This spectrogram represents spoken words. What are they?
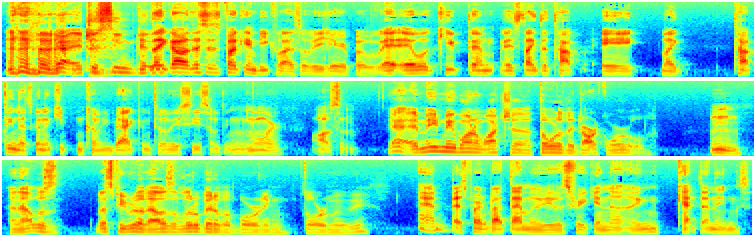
yeah, it just seemed It's like, oh, this is fucking B class over here, but it, it will keep them. It's like the top a like top thing that's gonna keep them coming back until they see something more awesome. Yeah, it made me want to watch uh, Thor: The Dark World, Mm. and that was let's be real, that was a little bit of a boring Thor movie. And the best part about that movie was freaking uh, Kat Dennings.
